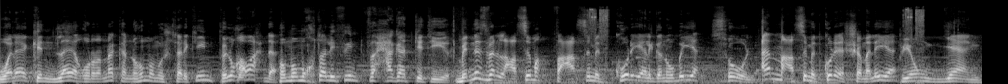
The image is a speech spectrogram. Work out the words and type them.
ولكن لا يغرنك إن هم مشتركين في لغة واحدة هم مختلفين في حاجات كتير. بالنسبة للعاصمة فعاصمة كوريا الجنوبية سول. أما عاصمة كوريا الشمالية بيونج يانج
